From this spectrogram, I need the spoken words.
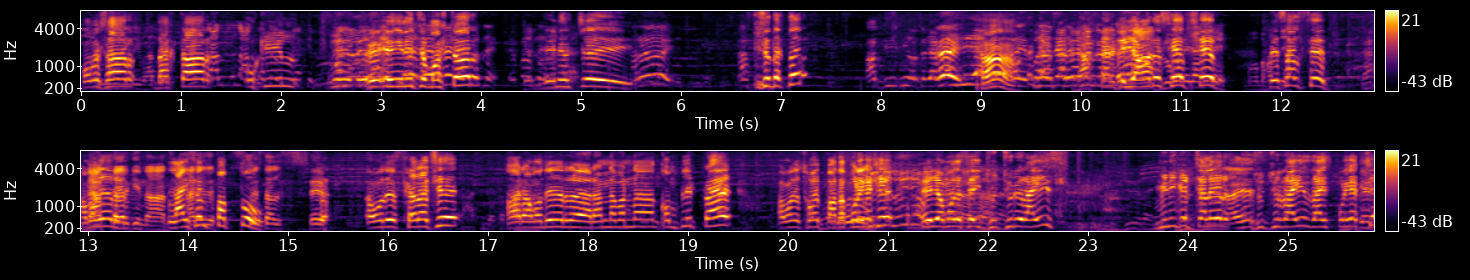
প্রফেসর ডাক্তার উকিল ইনি হচ্ছে মাস্টার ইনি হচ্ছে কিসের ডাক্তার? হ্যাঁ। এই যে আমাদের শেফ শেফ স্পেশাল শেফ আমাদের লাইসেন্স প্রাপ্ত। আমাদের স্যার আছে আর আমাদের রান্না বান্না কমপ্লিট প্রায়। আমাদের সবাই পাতা পড়ে গেছে। এই আমাদের সেই ঝুরঝুরে রাইস মিনিকেট চালের ঝুরঝুরে রাইস রাইস পড়ে যাচ্ছে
